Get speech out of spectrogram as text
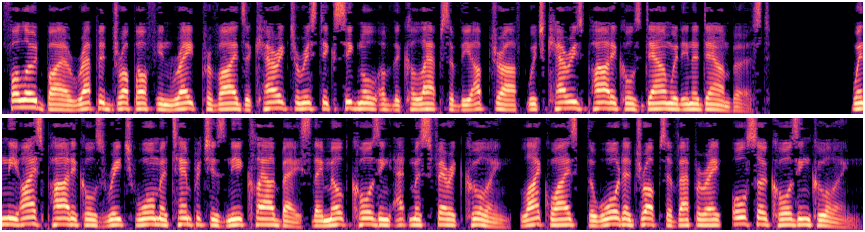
followed by a rapid drop-off in rate provides a characteristic signal of the collapse of the updraft which carries particles downward in a downburst. When the ice particles reach warmer temperatures near cloud base they melt causing atmospheric cooling, likewise, the water drops evaporate, also causing cooling.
